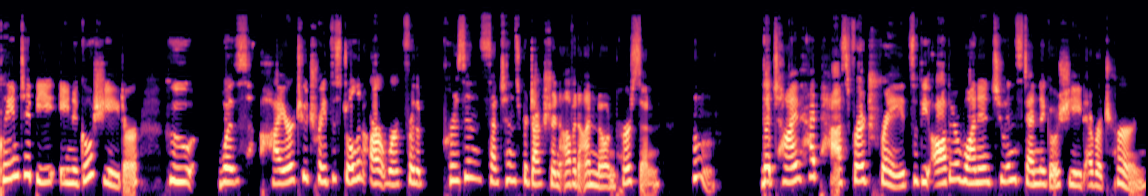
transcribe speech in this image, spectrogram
claimed to be a negotiator who was hired to trade the stolen artwork for the prison sentence reduction of an unknown person. Hmm. The time had passed for a trade, so the author wanted to instead negotiate a return.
